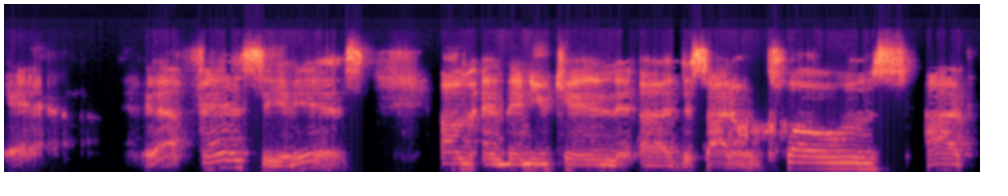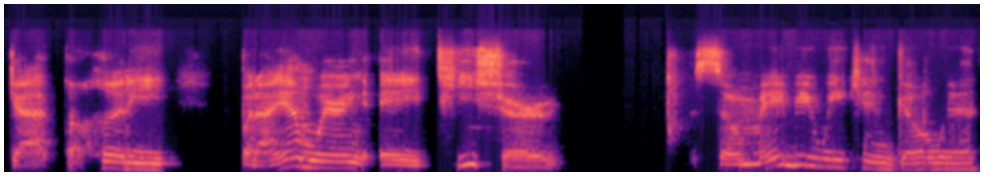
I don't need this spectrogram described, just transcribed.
Yeah, yeah, fancy it is. Um, and then you can uh, decide on clothes. I've got the hoodie, but I am wearing a t-shirt. So maybe we can go with,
